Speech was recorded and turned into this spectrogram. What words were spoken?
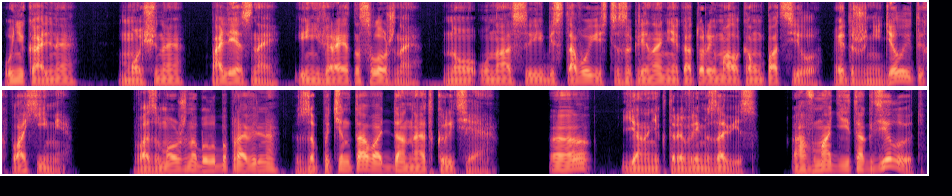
Уникальное, мощное, полезное и невероятно сложное. Но у нас и без того есть заклинания, которые мало кому под силу. Это же не делает их плохими. Возможно, было бы правильно запатентовать данное открытие. А? Я на некоторое время завис. А в магии так делают?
